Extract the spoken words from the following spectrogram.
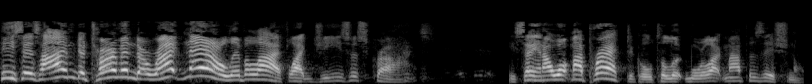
He says, I'm determined to right now live a life like Jesus Christ. He's saying, I want my practical to look more like my positional.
